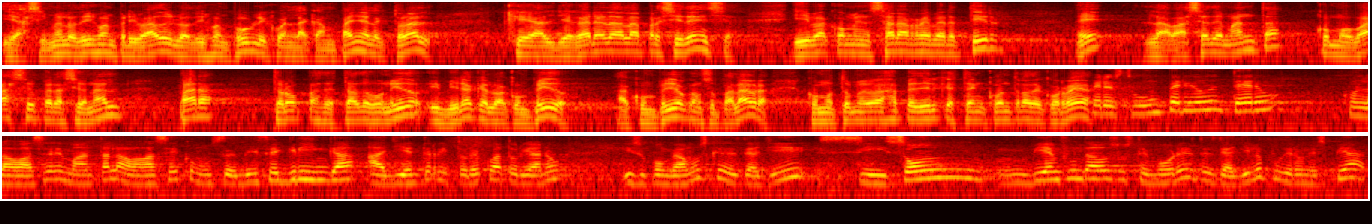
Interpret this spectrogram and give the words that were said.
y así me lo dijo en privado y lo dijo en público en la campaña electoral, que al llegar él a la presidencia iba a comenzar a revertir ¿eh? la base de Manta como base operacional para tropas de Estados Unidos y mira que lo ha cumplido, ha cumplido con su palabra. Como tú me vas a pedir que esté en contra de Correa. Pero estuvo un periodo entero con la base de Manta, la base, como usted dice, gringa, allí en territorio ecuatoriano, y supongamos que desde allí, si son bien fundados sus temores, desde allí lo pudieron espiar.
